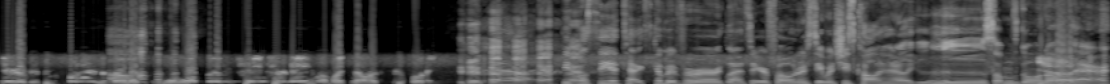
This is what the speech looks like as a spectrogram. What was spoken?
year. Everything's fine. And they're like, well, then change her name. I'm like, no, it's too funny. Yeah. People see a text come in from her, glance at your phone, or see when she's calling, they're like, ooh, something's going on there.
